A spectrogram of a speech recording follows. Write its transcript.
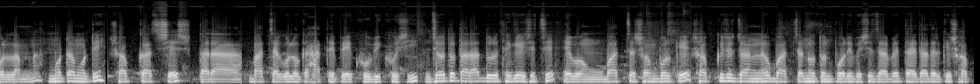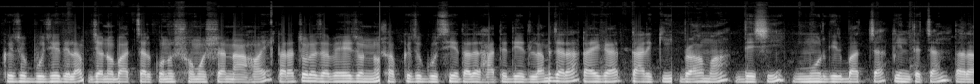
বললাম না। মোটামুটি সব কাজ শেষ। তারা বাচ্চাগুলোকে হাতে পেয়ে খুবই খুশি। যেহেতু তারা দূরে থেকে এসেছে এবং বাচ্চা সম্পর্কে সবকিছু জানলেও বাচ্চা নতুন পরিবেশে যাবে, তাই তাদেরকে সবকিছু বুঝিয়ে দিলাম যেন বাচ্চার কোনো সমস্যা না হয়। তারা চলে যাবে, এই জন্য সবকিছু গুছিয়ে তাদের হাতে দিয়ে দিলাম। যারা টাইগার, টার্কি, ব্রাহ্মা, দেশি মুরগির বাচ্চা কিনতে চান, তারা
